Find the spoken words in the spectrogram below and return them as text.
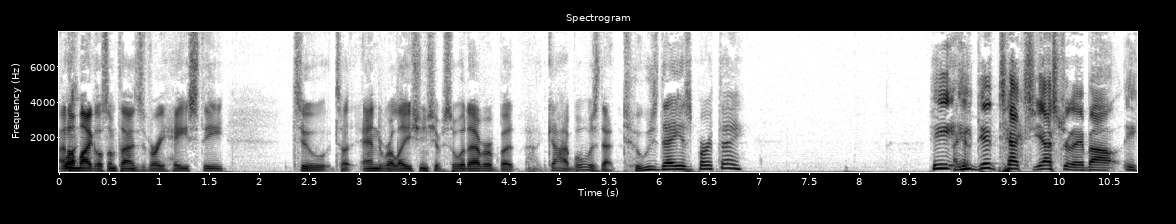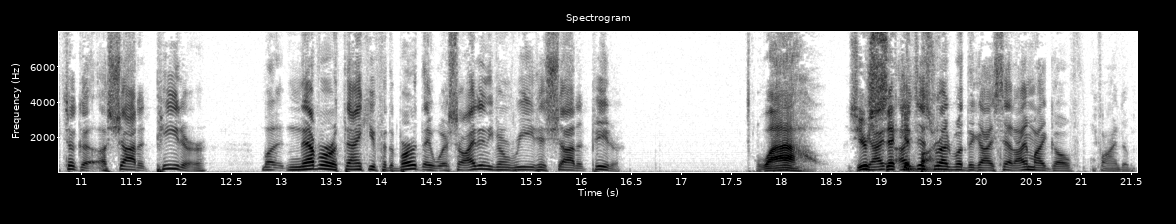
I know Michael sometimes is very hasty to to end relationships or whatever, but uh, God, what was that? Tuesday, his birthday? He he did text yesterday about he took a, a shot at Peter, but never a thank you for the birthday wish. So I didn't even read his shot at Peter. Wow, so you're Yeah, I- sick. I, just read what the guy said. I might go find him.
